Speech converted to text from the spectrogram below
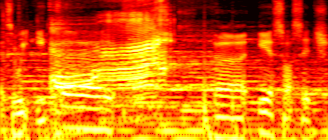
okay. So we eat the uh, ear sausage.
